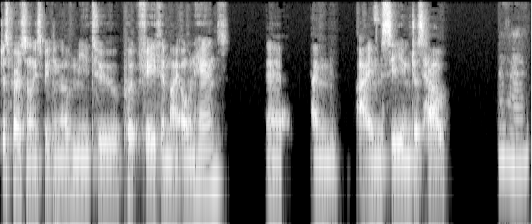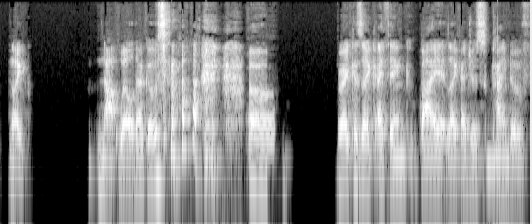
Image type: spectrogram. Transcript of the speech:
just personally speaking, of me to put faith in my own hands, and I'm I'm seeing just how mm-hmm. like not well that goes. um, right? Because like I think by it, like I just mm-hmm. kind of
